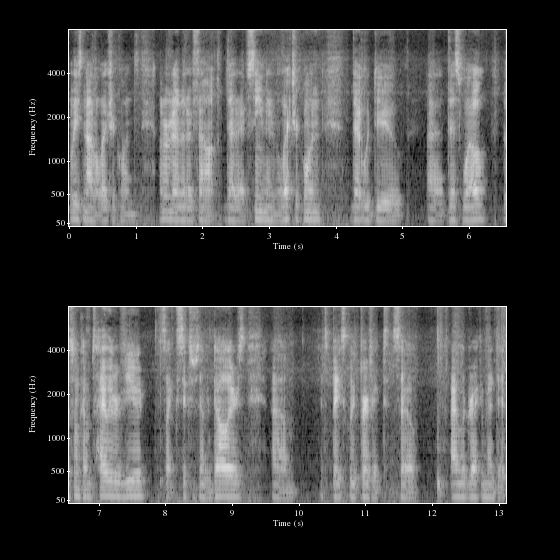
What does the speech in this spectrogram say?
at least non-electric ones. I don't know that I've found that I've seen an electric one that would do uh, this well. This one comes highly reviewed. It's like six or seven dollars. Um, it's basically perfect, so I would recommend it.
